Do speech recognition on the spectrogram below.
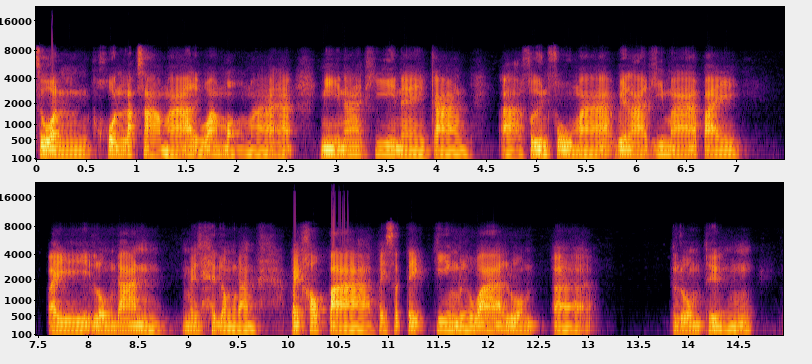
ส่วนคนรักษาม้าหรือว่าหมอม้าครับมีหน้าที่ในการฟื้นฟูม้า เวลาที่ม้าไปไปลงดัน ไม่ใช่ลงดัน ไปเข้าป่าไป staking หรือว่ารวมรวมถึง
